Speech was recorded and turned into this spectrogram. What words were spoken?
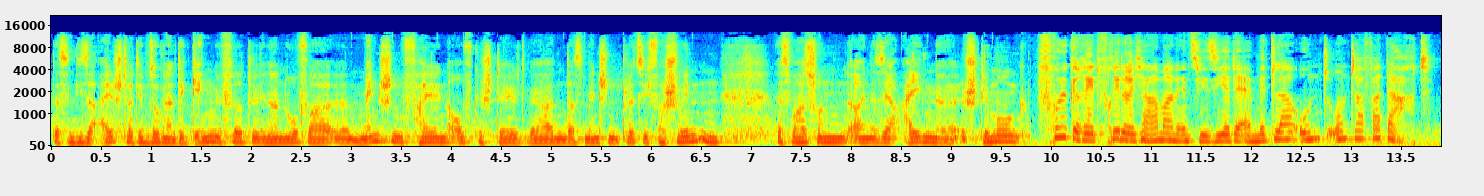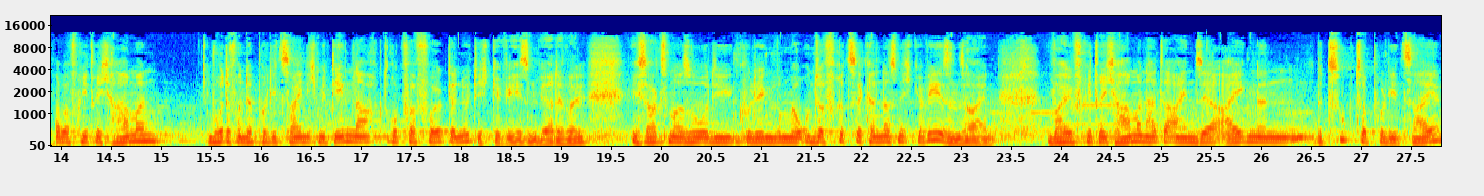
dass in dieser Altstadt, im sogenannten Gängeviertel in Hannover, äh, Menschenfallen aufgestellt werden, dass Menschen plötzlich verschwinden. Es war schon eine sehr eigene Stimmung. Früh gerät Friedrich Hamann ins Visier der Ermittler und unter Verdacht. Aber Friedrich Hamann wurde von der Polizei nicht mit dem Nachdruck verfolgt, der nötig gewesen wäre. Weil ich sag's mal so, die Kollegen sagen, unser Fritze kann das nicht gewesen sein. Weil Friedrich Hamann hatte einen sehr eigenen Bezug zur Polizei.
